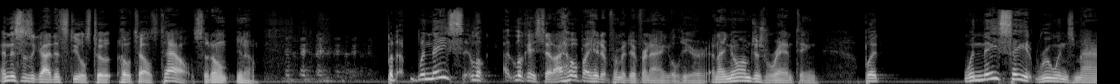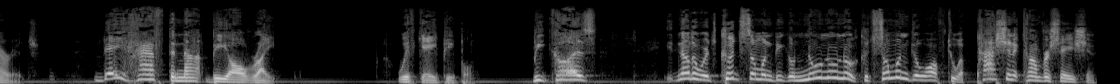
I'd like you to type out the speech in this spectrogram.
And this is a guy that steals to- hotels towels, so don't you know? But when they say, look, look, I said I hope I hit it from a different angle here, and I know I'm just ranting, but when they say it ruins marriage, they have to not be all right with gay people, because. In other words, could someone be go, no, no, no. Could someone go off to a passionate conversation?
